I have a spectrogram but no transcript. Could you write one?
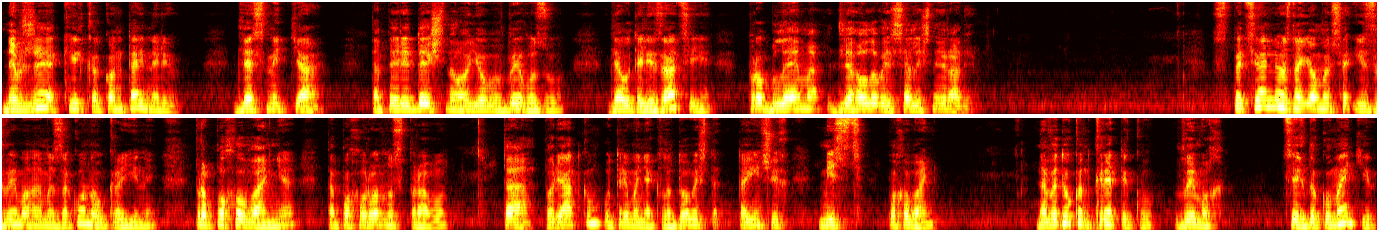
Невже кілька контейнерів для сміття та періодичного його вивозу для утилізації проблема для голови селищної ради? Спеціально ознайомився із вимогами закону України про поховання та похоронну справу та порядком утримання кладовищ та- інших місць поховань. Наведу конкретику вимог цих документів,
